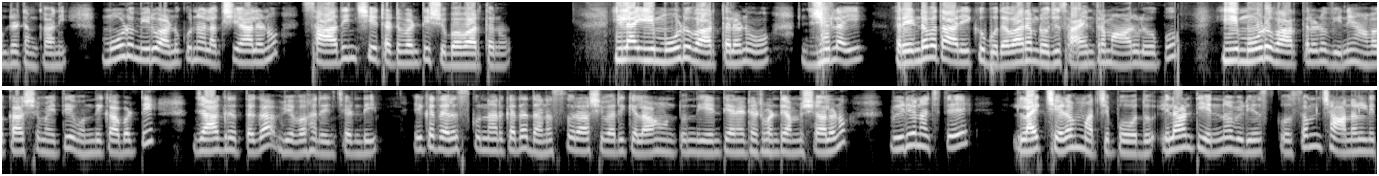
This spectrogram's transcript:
ఉండటం కానీ మూడు మీరు అనుకున్న లక్ష్యాలను సాధించేటటువంటి శుభవార్తను. ఇలా ఈ మూడు వార్తలను జూలై రెండవ తారీఖు బుధవారం రోజు సాయంత్రం ఆరులోపు ఈ మూడు వార్తలను వినే అవకాశం అయితే ఉంది కాబట్టి జాగ్రత్తగా వ్యవహరించండి. ఇక తెలుసుకున్నారు కదా ధనస్సు రాశి వారికి ఎలా ఉంటుంది ఏంటి అనేటటువంటి అంశాలను. వీడియో నచ్చితే లైక్ చేయడం మర్చిపోవద్దు. ఇలాంటి ఎన్నో వీడియోస్ కోసం ఛానల్ని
